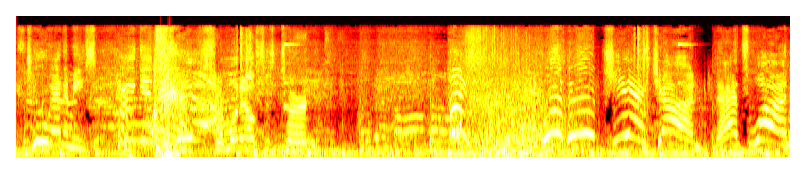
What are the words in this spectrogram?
There two enemies. Hang in there. Someone else's turn. Woohoo! Chie-chan! That's one.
